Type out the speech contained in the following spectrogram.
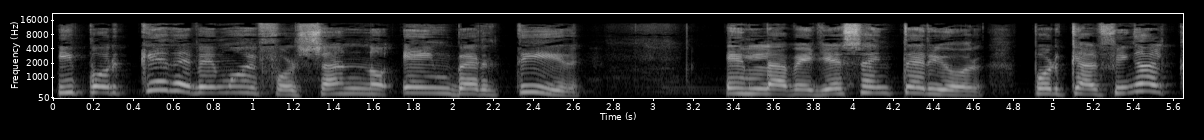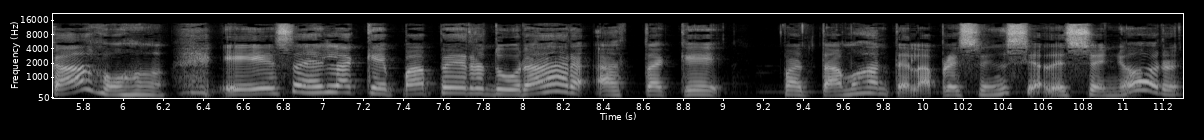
¿Y por qué debemos esforzarnos e invertir en la belleza interior? Porque al fin y al cabo, esa es la que va a perdurar hasta que partamos ante la presencia del Señor.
